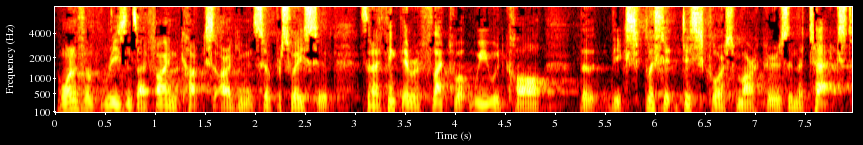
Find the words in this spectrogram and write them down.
And one of the reasons I find Kuck's arguments so persuasive is that I think they reflect what we would call the, the explicit discourse markers in the text.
